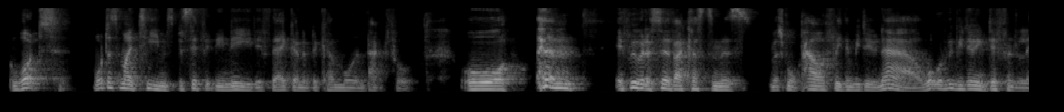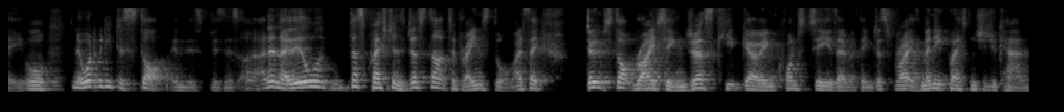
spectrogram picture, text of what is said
what what does my team specifically need if they're going to become more impactful? Or if we were to serve our customers much more powerfully than we do now, what would we be doing differently? Or, you know, what do we need to stop in this business? I, I don't know. They all just questions, just start to brainstorm. I'd say don't stop writing, just keep going. Quantity is everything. Just write as many questions as you can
